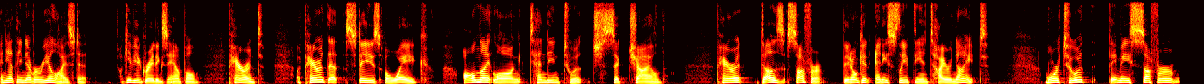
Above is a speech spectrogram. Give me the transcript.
and yet they never realized it. I'll give you a great example. Parent, a parent that stays awake all night long tending to a sick child. Parent does suffer. They don't get any sleep the entire night. More to it, they may suffer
